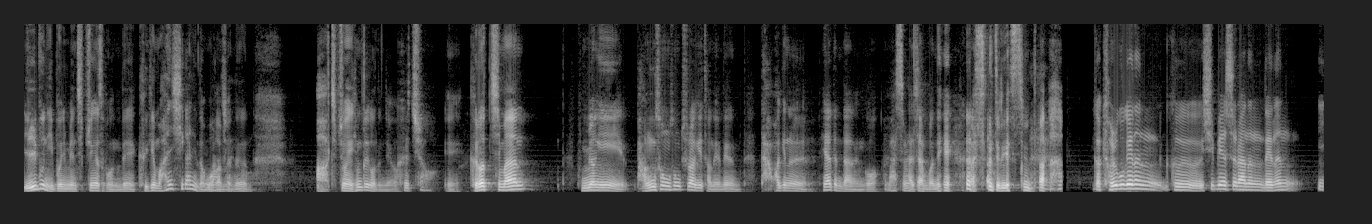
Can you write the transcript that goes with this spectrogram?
1분, 2분이면 집중해서 보는데 그게 뭐한 시간이 넘어가면은 맞아요. 아 집중하기 힘들거든요. 그렇죠. 예. 그렇지만 분명히 방송 송출하기 전에는 다 확인을 해야 된다는 거 맞습니다. 다시 한번 예, 말씀드리겠습니다. 그러니까 결국에는 그 CBS라는 데는 이,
